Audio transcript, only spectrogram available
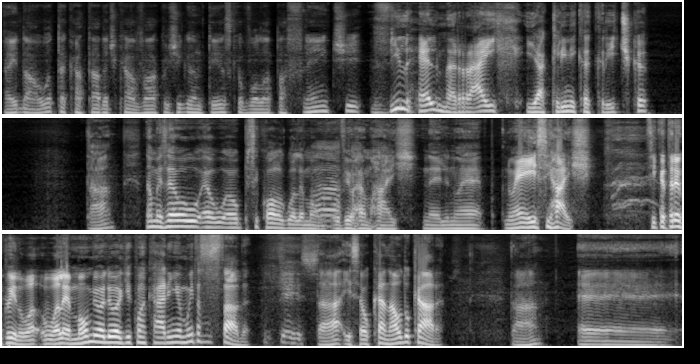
Aí dá outra catada de cavaco gigantesca, eu vou lá para frente. Wilhelm Reich e a Clínica Crítica. Tá? Não, mas é o, é o, é o psicólogo alemão, Ah, o tá. Wilhelm Reich, né? Ele não é, não é esse Reich. Fica tranquilo, o, o alemão me olhou aqui com a carinha muito assustada O que é isso? tá? Esse é o canal do cara, tá? É...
